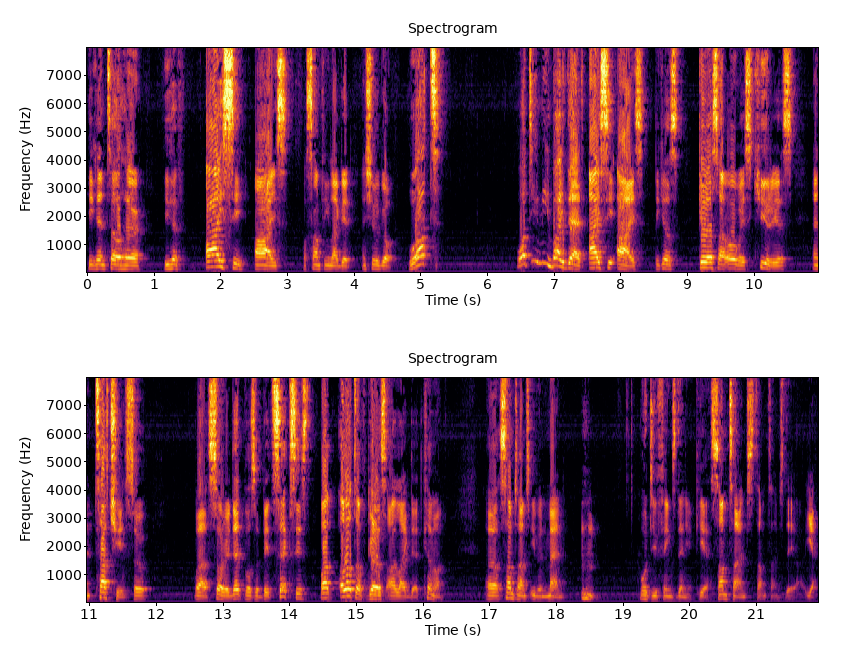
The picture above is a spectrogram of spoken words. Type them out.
you can tell her, you have icy eyes, or something like that. And she'll go, What? What do you mean by that, icy eyes? Because girls are always curious and touchy, so well, sorry, that was a bit sexist, but a lot of girls are like that. Come on. Uh, sometimes even men. what do you think, Zdeněk? Yeah, sometimes, sometimes they are. Yeah.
